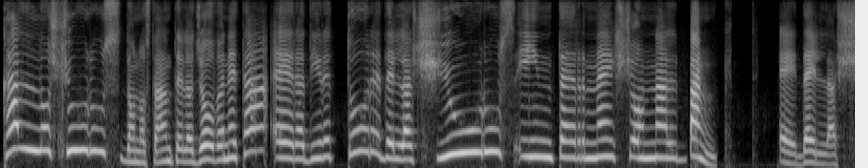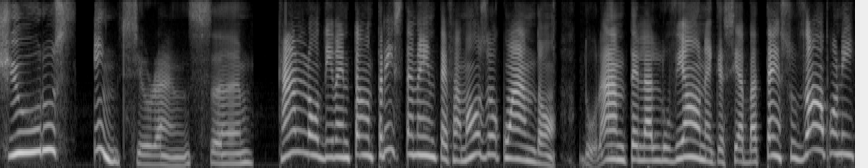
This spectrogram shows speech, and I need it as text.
Callo Sciurus, nonostante la giovane età, era direttore della Sciurus International Bank e della Sciurus Insurance. Callo diventò tristemente famoso quando, durante l'alluvione che si abbatté su Zopoli,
